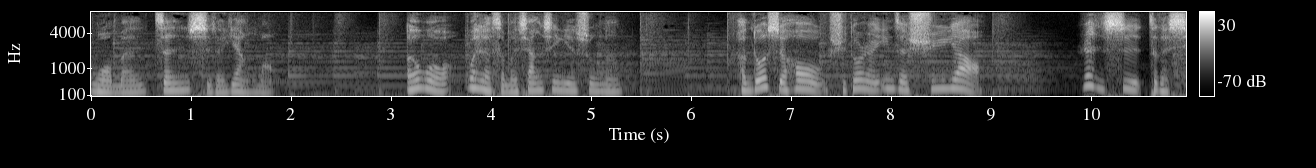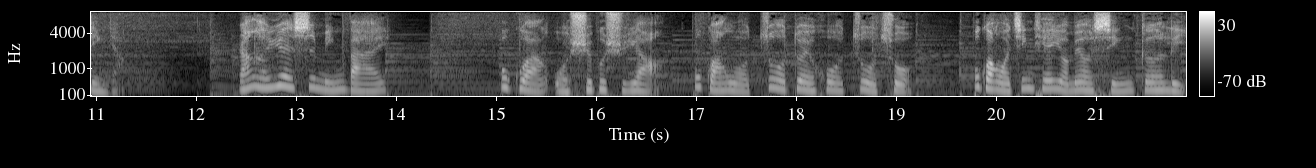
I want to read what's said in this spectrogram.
我们真实的样貌。而我为了什么相信耶稣呢？很多时候，许多人因着需要认识这个信仰，然而越是明白，不管我需不需要，不管我做对或做错，不管我今天有没有行割礼，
